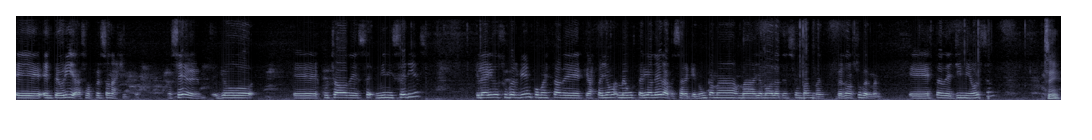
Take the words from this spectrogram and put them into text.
Eh, en teoría, esos personajes. pues. No sé, yo he escuchado de se- miniseries que le ha ido súper bien, como esta de que hasta yo me gustaría leer, a pesar de que nunca me ha, me ha llamado la atención Batman, perdón, Superman. Eh, esta de Jimmy Olsen, Sí,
